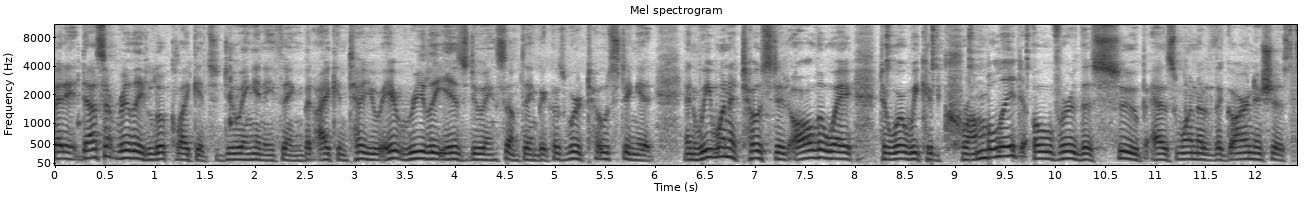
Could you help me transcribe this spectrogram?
but it doesn't really look like it's doing anything. But I can tell you it really is doing something because we're toasting it. And we want to toast it all the way to where we could crumble it over the soup as one of the garnishes.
